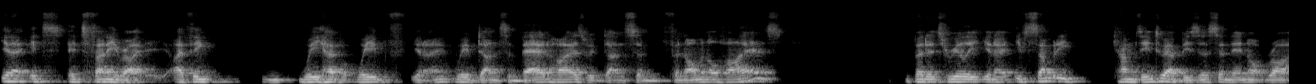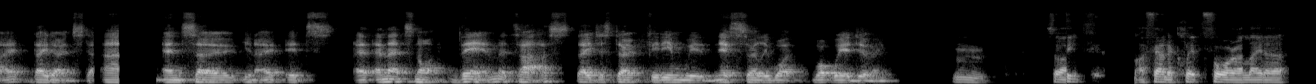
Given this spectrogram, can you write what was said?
you know it's it's funny right i think we have we've you know we've done some bad hires we've done some phenomenal hires but it's really you know if somebody comes into our business and they're not right they don't stay um, and so you know it's and, that's not them; it's us. They just don't fit in with necessarily what what we're doing. Mm. So I think I found a clip for a later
